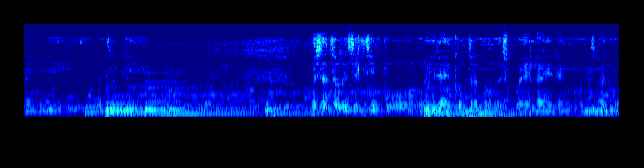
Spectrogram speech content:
y encuentra que pues a través del tiempo irá encontrando una escuela, irá encontrando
